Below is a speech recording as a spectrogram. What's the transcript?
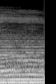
Oh.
